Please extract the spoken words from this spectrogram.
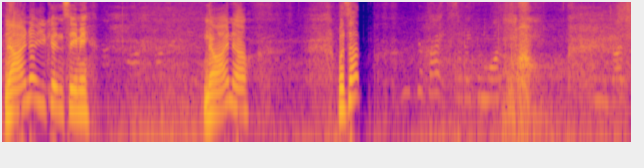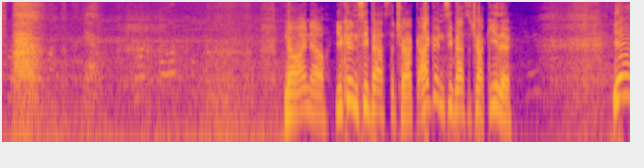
Now I know you couldn't see me. No, I know. What's up? No, I know. You couldn't see past the truck. I couldn't see past the truck either. Yeah,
